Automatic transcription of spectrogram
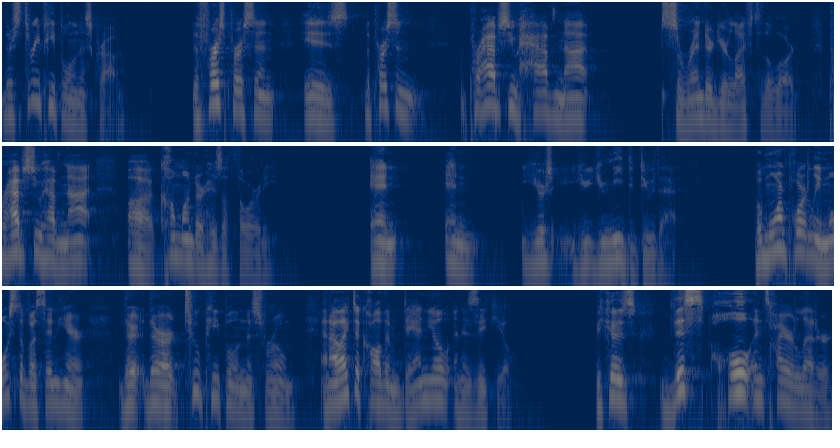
there's three people in this crowd. The first person is the person, perhaps you have not surrendered your life to the Lord. Perhaps you have not uh, come under his authority. And, and you're, you, you need to do that. But more importantly, most of us in here, there, there are two people in this room. And I like to call them Daniel and Ezekiel. Because this whole entire letter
